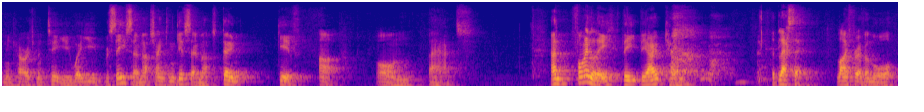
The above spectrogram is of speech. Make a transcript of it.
an encouragement to you, where you receive so much and can give so much. Don't give up on that. And finally, the, the outcome, the blessing, life forevermore,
